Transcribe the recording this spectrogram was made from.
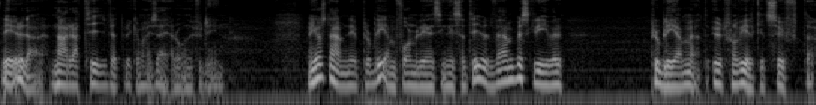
Det är ju det där narrativet brukar man ju säga då nu för tiden. Men just det här med problemformuleringsinitiativet. Vem beskriver problemet utifrån vilket syfte?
